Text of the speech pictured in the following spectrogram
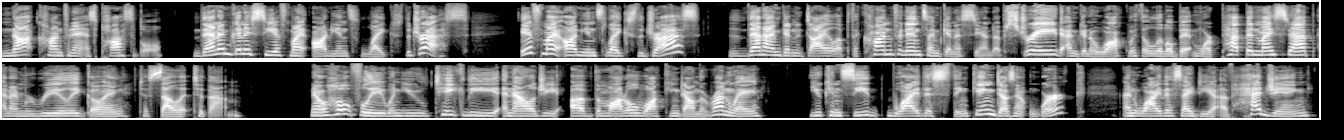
not confident as possible. Then I'm going to see if my audience likes the dress. If my audience likes the dress, then I'm going to dial up the confidence. I'm going to stand up straight. I'm going to walk with a little bit more pep in my step, and I'm really going to sell it to them. Now, hopefully, when you take the analogy of the model walking down the runway, you can see why this thinking doesn't work and why this idea of hedging,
